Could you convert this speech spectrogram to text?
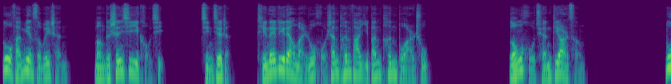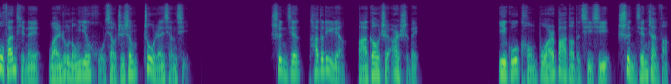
陆凡面色微沉，猛地深吸一口气，紧接着体内力量宛如火山喷发一般喷薄而出。龙虎拳第二层，陆凡体内宛如龙吟虎啸之声骤然响起，瞬间他的力量拔高至二十倍。一股恐怖而霸道的气息瞬间绽放，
